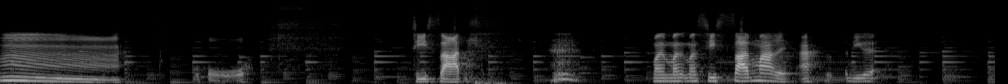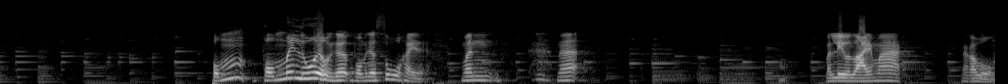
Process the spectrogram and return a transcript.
อืม โอ้โห ซีซัดมันมันมันซีซัดมากเลย อะอันนี้ก็ผมผมไม่รู้เลยผมจะผมจะสู้ใครเนี่ย มันนะ มันเลวร้ายมากนะครับผม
